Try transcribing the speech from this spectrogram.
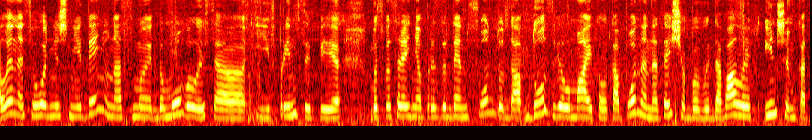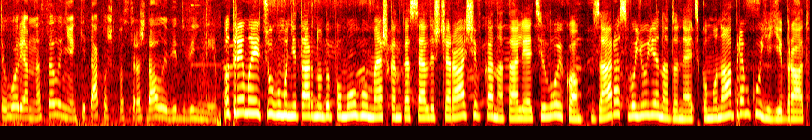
Але на сьогоднішній день у нас ми домовилися, і в принципі безпосередньо президент фонду дав дозвіл Майкл Капоне на те, щоб видавали іншим категоріям населення, які також постраждали від війни. Отримає цю гуманітарну допомогу мешканка селища Рашівка Наталія Цілуйко. Зараз воює на Донецькому напрямку її брат.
